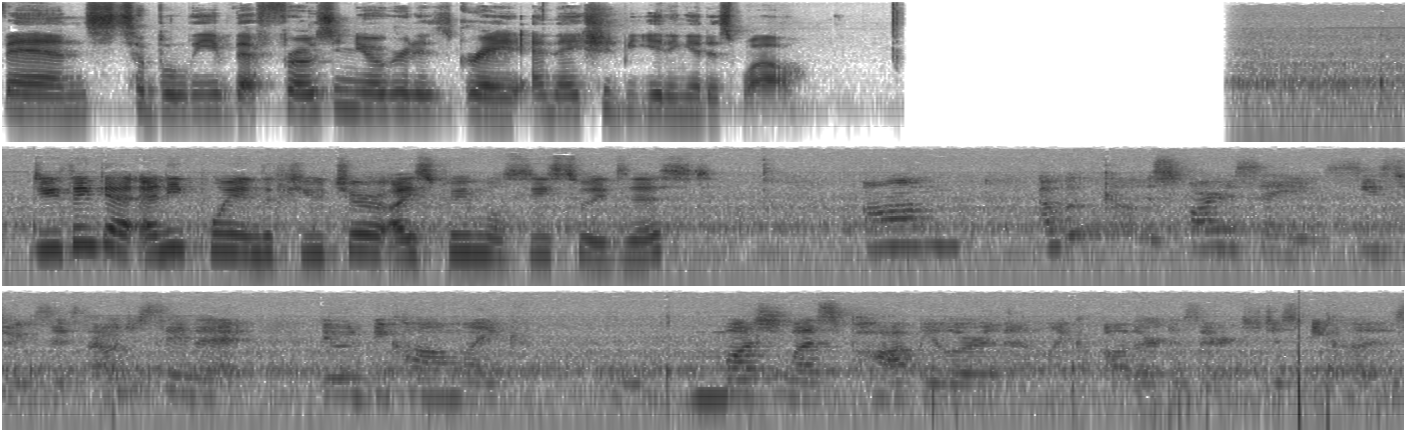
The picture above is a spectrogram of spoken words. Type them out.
fans to believe that frozen yogurt is great and they should be eating it as well. Do you think at any point in the future ice cream will cease to exist? Um, I wouldn't go as far to say cease to exist. I would just say that it would become like much less popular than like other desserts just because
